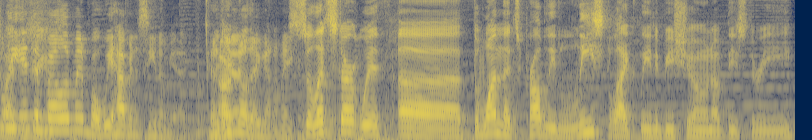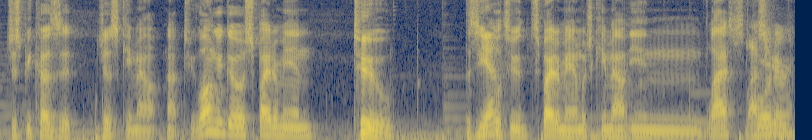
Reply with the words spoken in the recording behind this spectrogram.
definitely in dreams. development, but we haven't seen them yet because Yeah. you know they're gonna make them. so let's start with uh, the one that's probably least likely to be shown of these three, just because it just came out not too long ago. Spider-Man Two, the sequel Yeah. to Spider-Man, which came out in last, Last quarter, year.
